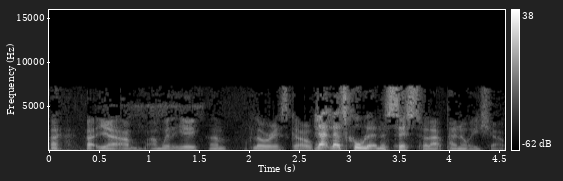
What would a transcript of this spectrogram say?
Uh, yeah, I'm, I'm with you. Um, glorious goal. Let, let's call it an assist for that penalty, shall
